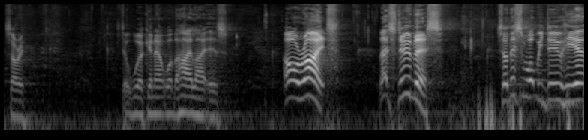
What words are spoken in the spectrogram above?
Sorry. Still working out what the highlight is. All right, let's do this. So, this is what we do here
